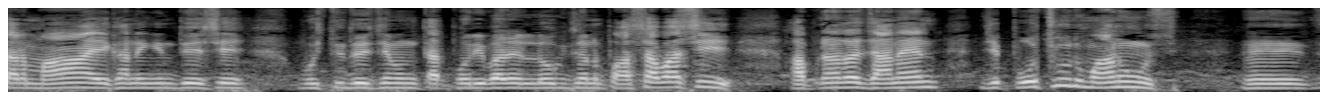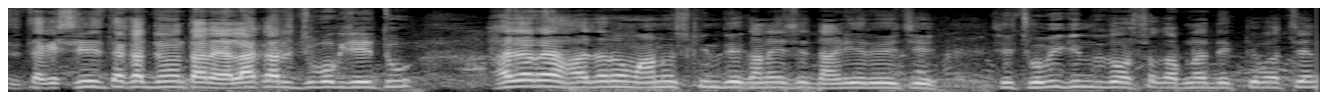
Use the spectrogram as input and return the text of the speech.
তার মা এখানে কিন্তু এসে উপস্থিত হয়েছে এবং তার পরিবারের লোকজন পাশাপাশি আপনারা জানেন যে প্রচুর মানুষ তাকে শেষ দেখার জন্য তার এলাকার যুবক যেহেতু হাজারে হাজারো মানুষ কিন্তু এখানে এসে দাঁড়িয়ে রয়েছে। সেই ছবি কিন্তু দর্শক আপনারা দেখতে পাচ্ছেন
